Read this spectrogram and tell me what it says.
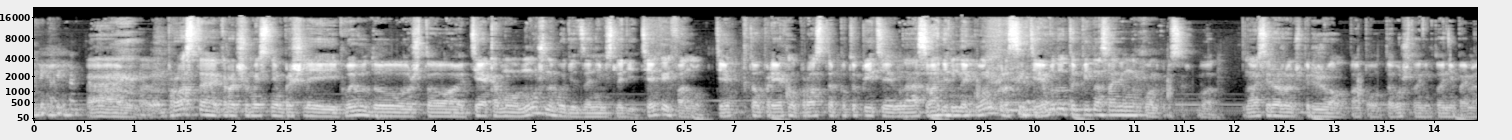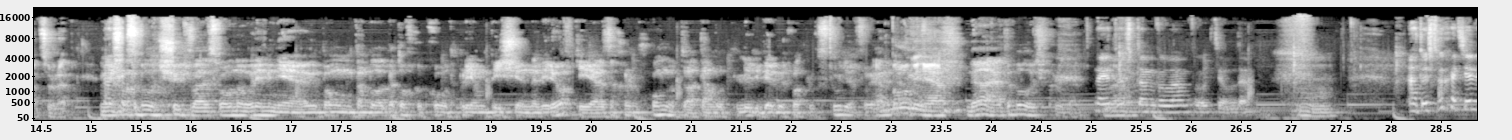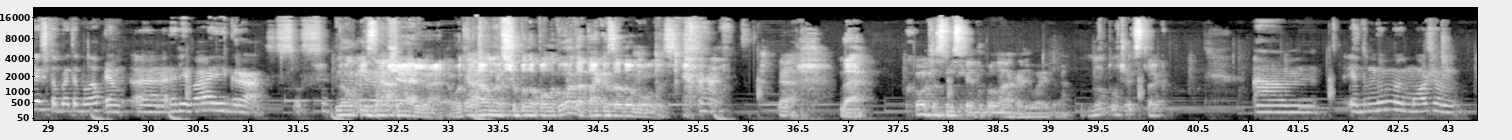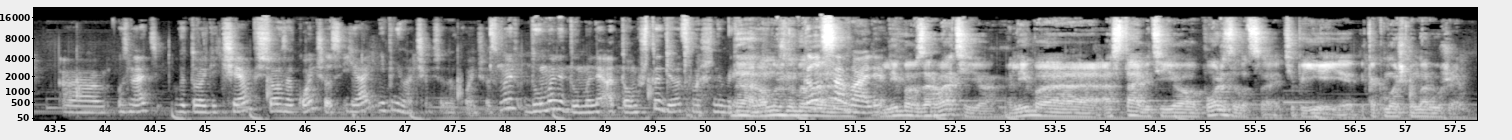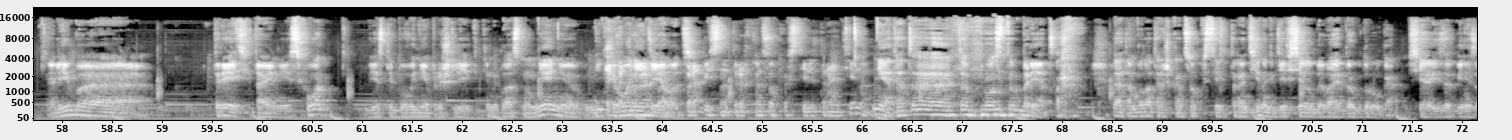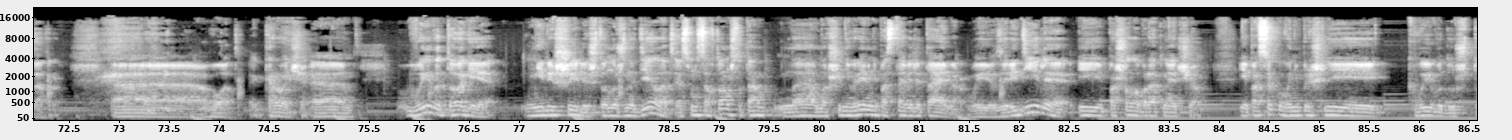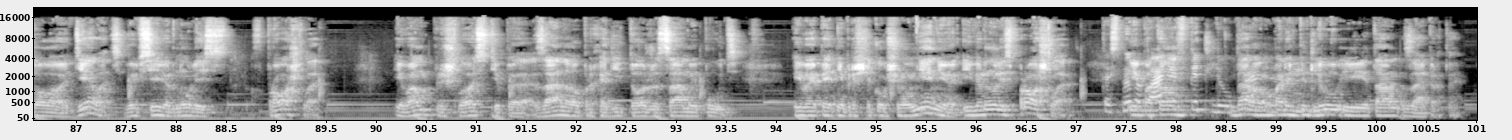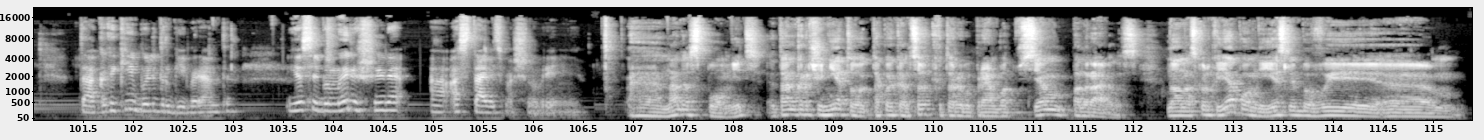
Эм, просто, короче, мы с ним пришли к выводу, что те, кому нужно будет за ним следить, те кайфанут. Те, кто приехал просто потупить на свадебные конкурсы, те будут тупить на свадебных конкурсах. Вот. Но Сережа очень переживал по поводу того, что никто не поймет сюжет. У меня просто было чуть-чуть свободного времени, по-моему, там была готовка какого-то приема пищи на веревке, я захожу в комнату, а там вот люди бегают вокруг стульев. Это было у меня. Да, это было очень круто. Да, это тоже там было, было дело, да. А, то есть вы хотели, чтобы это была прям э, ролевая игра? Супер. Ну, изначально. Вот да. когда у нас еще было полгода, так и задумывалось. Ага. Да. Да. В каком-то смысле это была ролевая игра. Ну, получается так. Я думаю, мы можем узнать в итоге, чем все закончилось. Я не поняла, чем все закончилось. Мы думали, думали о том, что делать с машиной времени. Да, вам нужно было Голосовали. либо взорвать ее, либо оставить ее пользоваться, типа ей, как мощным оружием, либо третий тайный исход, если бы вы не пришли к единогласному мнению, ничего это не делать. Прописано трэш-концовка в стиле Тарантино? Нет, это, это просто бред. Да, там была трэш-концовка в стиле Тарантино, где все убивают друг друга, все из организаторов. Э, вот, короче, э, вы в итоге не решили, что нужно делать, а смысл в том, что там на машине времени поставили таймер. Вы ее зарядили, и пошел обратный отчет. И поскольку вы не пришли к выводу, что делать, вы все вернулись прошлое, и вам пришлось, типа, заново проходить тот же самый путь. И вы опять не пришли к общему мнению и вернулись в прошлое. То есть мы и попали потом... в петлю. Да, правильно? мы попали в петлю и там заперты. Так, а какие были другие варианты? Если бы мы решили а, оставить машину времени. Э, надо вспомнить. Там, короче, нету такой концовки, которая бы прям вот всем понравилась. Но, насколько я помню, если бы вы эм,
